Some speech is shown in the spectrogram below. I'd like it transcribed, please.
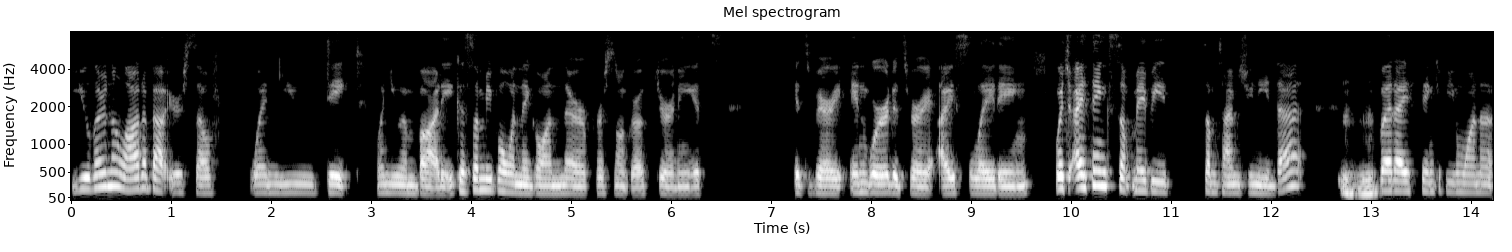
you learn a lot about yourself when you date when you embody because some people when they go on their personal growth journey it's it's very inward it's very isolating which i think some maybe sometimes you need that mm-hmm. but i think if you want to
